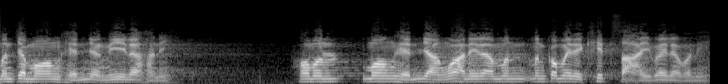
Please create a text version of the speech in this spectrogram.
มันจะมองเห็นอย่างนี้แล้วฮะนี่พอมันมองเห็นอย่างว่านี่แล้วมันมันก็ไม่ได้คิดสายไปแล้ววันนี้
